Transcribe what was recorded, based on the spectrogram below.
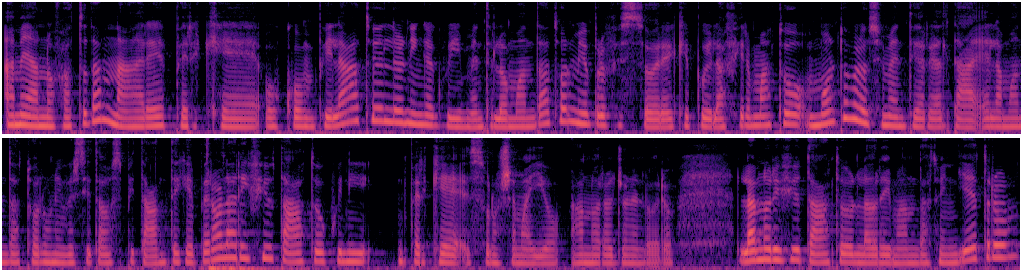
A me hanno fatto dannare perché ho compilato il learning agreement, l'ho mandato al mio professore che poi l'ha firmato molto velocemente in realtà e l'ha mandato all'università ospitante che però l'ha rifiutato, quindi perché sono scema io, hanno ragione loro. L'hanno rifiutato, l'ho rimandato indietro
